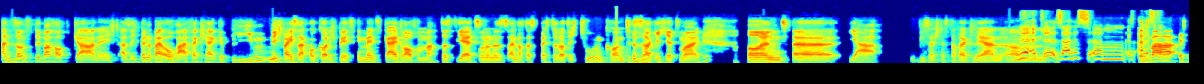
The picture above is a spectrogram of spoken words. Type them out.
ansonsten überhaupt gar nicht. Also ich bin bei Oralverkehr geblieben, nicht weil ich sage, oh Gott, ich bin jetzt immens geil drauf und mache das jetzt, sondern es ist einfach das Beste, was ich tun konnte, sag ich jetzt mal. Und äh, ja, wie soll ich das noch erklären? Ähm, ne, ist alles, ähm, ist alles es war, es,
